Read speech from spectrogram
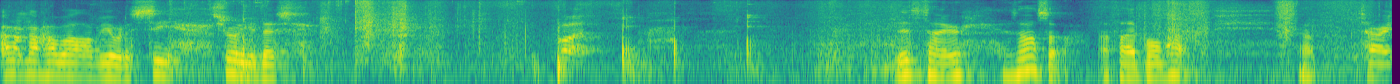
I don't know how well I'll be able to see, show you this. But this tire is also a five bolt hub. Oh, sorry,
